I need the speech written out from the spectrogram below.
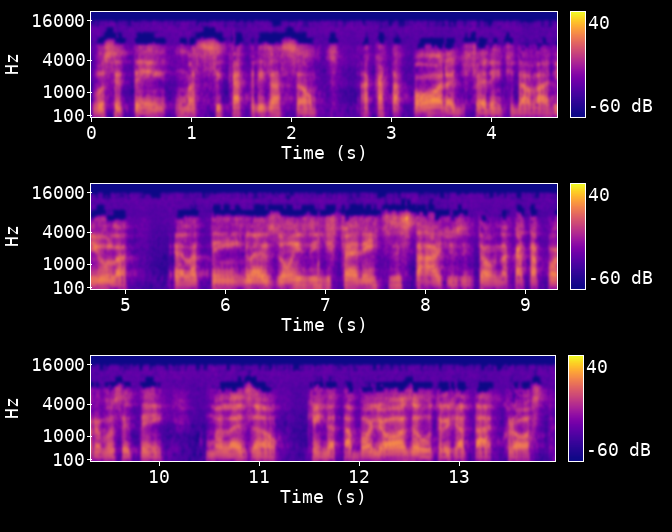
você tem uma cicatrização. A catapora, diferente da varíola, ela tem lesões em diferentes estágios. Então, na catapora você tem uma lesão que ainda está bolhosa, outra já está crosta.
